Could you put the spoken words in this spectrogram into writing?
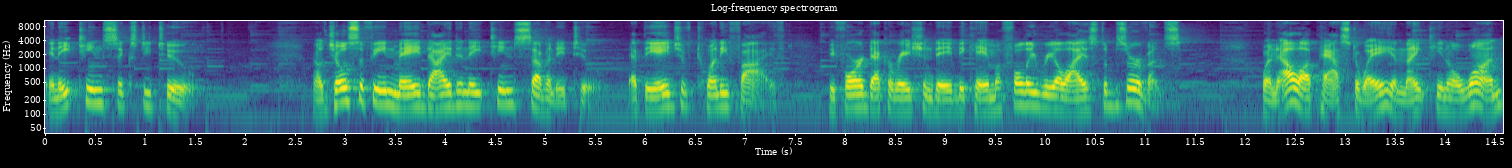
in 1862? Now, Josephine May died in 1872 at the age of 25, before Decoration Day became a fully realized observance. When Ella passed away in 1901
